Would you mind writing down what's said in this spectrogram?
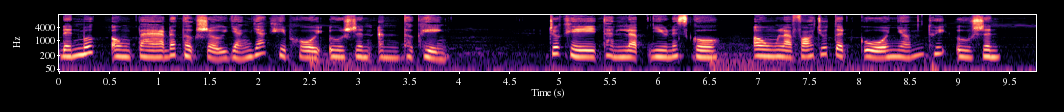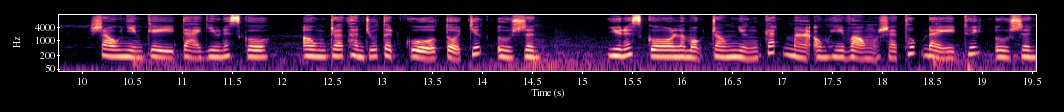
đến mức ông ta đã thực sự dẫn dắt Hiệp hội ưu sinh Anh thực hiện. Trước khi thành lập UNESCO, ông là phó chủ tịch của nhóm thuyết ưu sinh. Sau nhiệm kỳ tại UNESCO, ông trở thành chủ tịch của tổ chức ưu sinh. UNESCO là một trong những cách mà ông hy vọng sẽ thúc đẩy thuyết ưu sinh.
